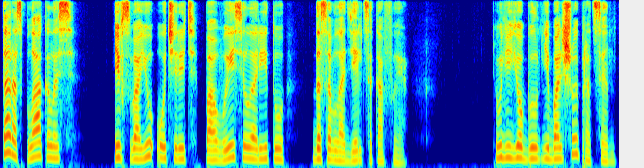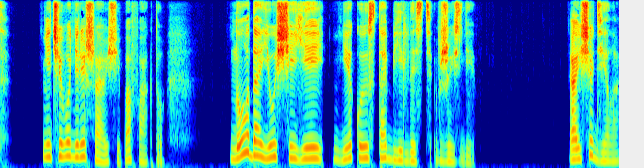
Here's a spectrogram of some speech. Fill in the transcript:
Та расплакалась и, в свою очередь, повысила Риту до совладельца кафе. У нее был небольшой процент, ничего не решающий по факту, но дающий ей некую стабильность в жизни. А еще дело.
